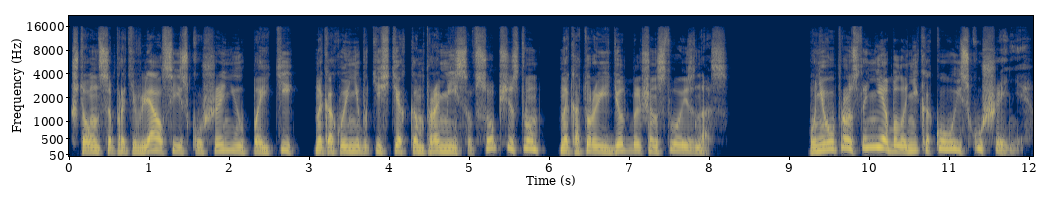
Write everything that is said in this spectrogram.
что он сопротивлялся искушению пойти на какой-нибудь из тех компромиссов с обществом, на которые идет большинство из нас. У него просто не было никакого искушения.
